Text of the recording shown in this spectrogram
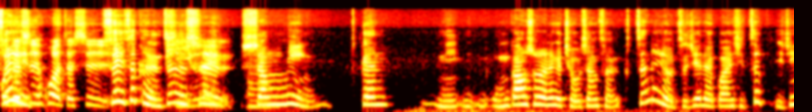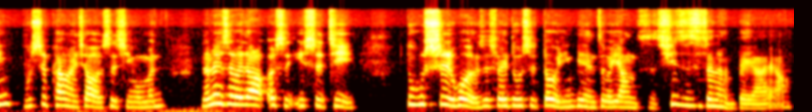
或者是或者是，所以这可能真的是生命跟。你你我们刚刚说的那个求生存真的有直接的关系，这已经不是开玩笑的事情。我们人类社会到二十一世纪，都市或者是非都市都已经变成这个样子，其实是真的很悲哀啊。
